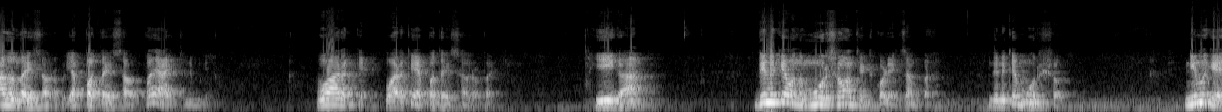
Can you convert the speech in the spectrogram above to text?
ಅದೊಂದು ಐದು ಸಾವಿರ ರೂಪಾಯಿ, ಎಪ್ಪತ್ತೈದು ಸಾವಿರ ರೂಪಾಯಿ ಆಯಿತು ನಿಮಗೆ. ವಾರಕ್ಕೆ ವಾರಕ್ಕೆ ಎಪ್ಪತ್ತೈದು ಸಾವಿರ ರೂಪಾಯಿ. ಈಗ ದಿನಕ್ಕೆ ಒಂದು ಮೂರು ಶೋ ಅಂತ ಇಟ್ಕೊಳ್ಳಿ ಎಕ್ಸಾಂಪಲ್ ದಿನಕ್ಕೆ ಮೂರು ಶೋ ನಿಮಗೆ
